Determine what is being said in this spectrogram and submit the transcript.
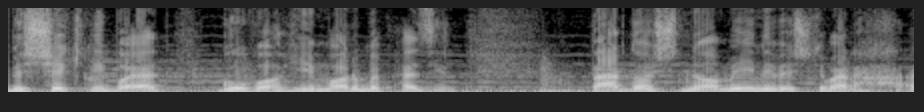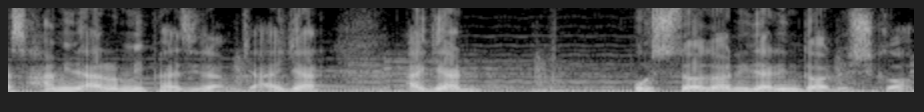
به شکلی باید گواهی ما رو بپذیرید برداشت نامه نوشت که من از همین الان میپذیرم که اگر اگر استادانی در این دانشگاه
